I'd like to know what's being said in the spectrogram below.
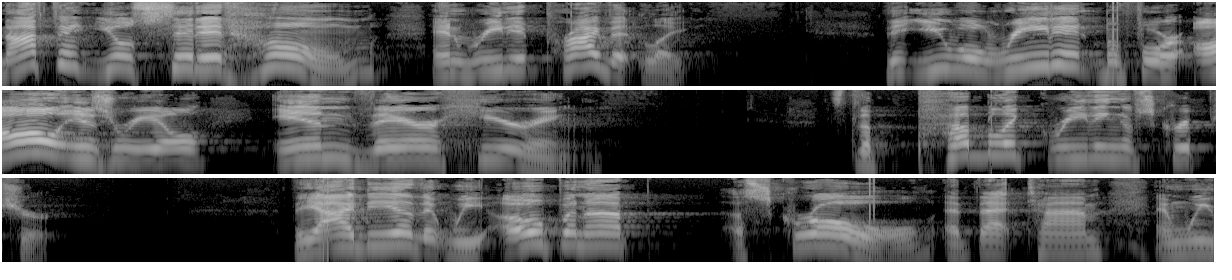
not that you'll sit at home and read it privately, that you will read it before all Israel in their hearing. It's the public reading of Scripture. The idea that we open up a scroll at that time and we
